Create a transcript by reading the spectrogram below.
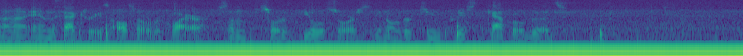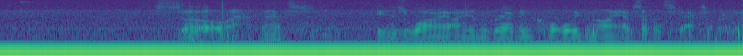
uh, and the factories also require some sort of fuel source in order to produce the capital goods. So, that is why I am grabbing coal even though I have several stacks already.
